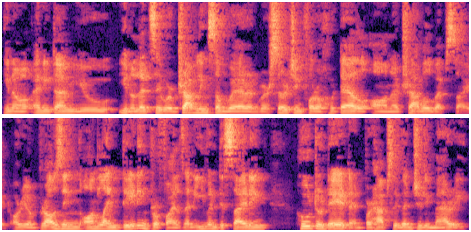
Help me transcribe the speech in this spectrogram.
you know, anytime you, you know, let's say we're traveling somewhere and we're searching for a hotel on a travel website, or you're browsing online dating profiles and even deciding who to date and perhaps eventually marry.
